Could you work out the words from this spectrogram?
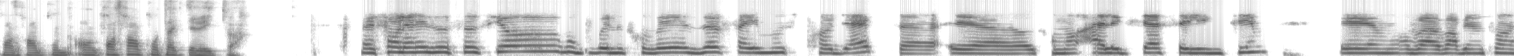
rentrer en, en contact avec toi? Bah, sur les réseaux sociaux, vous pouvez nous trouver The Famous Project euh, et euh, autrement Alexia Sailing Team. Et on va avoir bientôt un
